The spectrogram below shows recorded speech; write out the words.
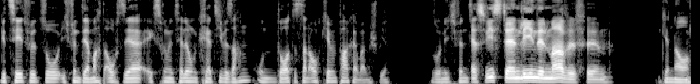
gezählt wird, so, ich finde, der macht auch sehr experimentelle und kreative Sachen und dort ist dann auch Kevin Parker beim Spiel. So, und ich finde. Er ist wie Stan Lee in den Marvel-Filmen. Genau.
